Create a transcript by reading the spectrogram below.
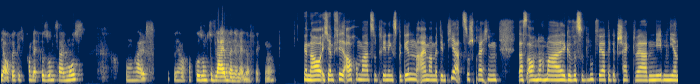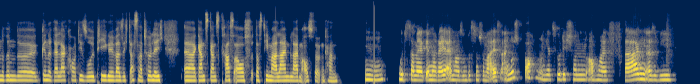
ja auch wirklich komplett gesund sein muss, um halt ja auch gesund zu bleiben dann im Endeffekt. Ne? Genau, ich empfehle auch immer zu Trainingsbeginn einmal mit dem Tierarzt zu sprechen, dass auch nochmal gewisse Blutwerte gecheckt werden, neben Nierenrinde, genereller Cortisolpegel, weil sich das natürlich äh, ganz, ganz krass auf das Thema Alleinbleiben auswirken kann. Mhm. Gut, das haben wir ja generell einmal so ein bisschen schon mal alles angesprochen. Und jetzt würde ich schon auch mal fragen, also wie,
